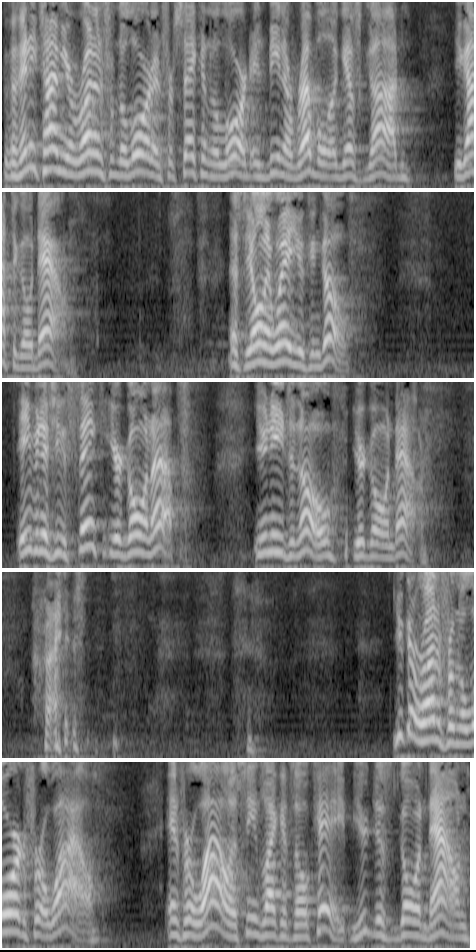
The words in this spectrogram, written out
Because anytime you're running from the Lord and forsaking the Lord and being a rebel against God, you got to go down. That's the only way you can go. Even if you think you're going up, you need to know you're going down. Right? You can run from the Lord for a while, and for a while it seems like it's okay. You're just going down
